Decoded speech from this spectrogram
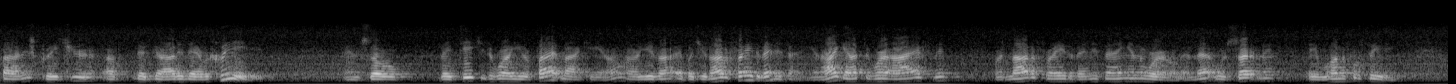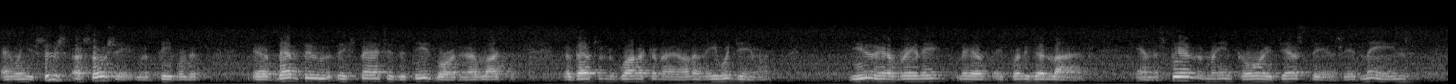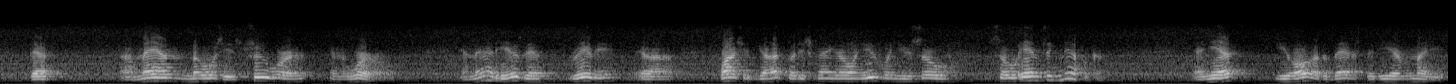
finest creature of, that God had ever created. And so they teach you to where you fight like hell, or you're not, but you're not afraid of anything. And I got to where I actually was not afraid of anything in the world, and that was certainly a wonderful feeling. And when you associate with people that have been through the experiences that these boys have, like the veteran of Guadalcanal and Iwo Jima, you have really lived a pretty good life. And the spirit of the Marine Corps is just this. It means that a man knows his true worth in the world. And that is that really, uh, why should God put his finger on you when you're so, so insignificant? And yet, you are the best that he ever made.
